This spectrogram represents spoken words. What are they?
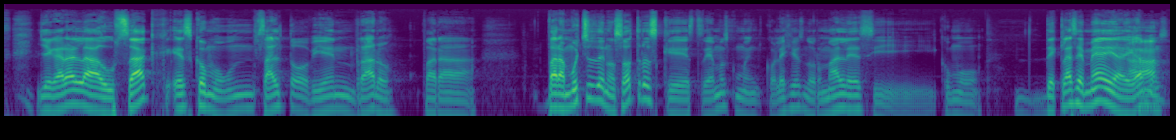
llegar a la USAC es como un salto bien raro para para muchos de nosotros que estudiamos como en colegios normales y como de clase media, digamos.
